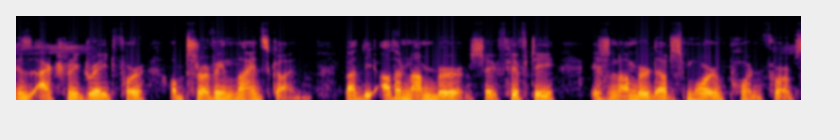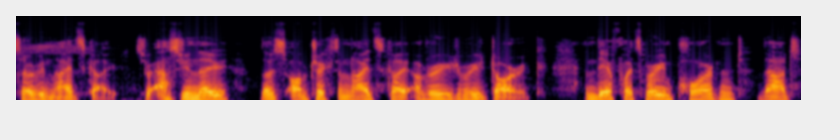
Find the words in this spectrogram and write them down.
is actually great for observing the night sky. But the other number, say 50, is a number that is more important for observing the night sky. So as you know, those objects in the night sky are very, very dark. And therefore it's very important that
